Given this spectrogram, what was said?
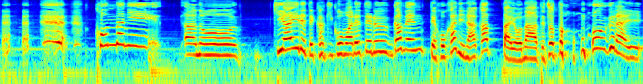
こんなに、あの気合入れて書き込まれてる画面って他になかったよなってちょっと思うぐらい、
